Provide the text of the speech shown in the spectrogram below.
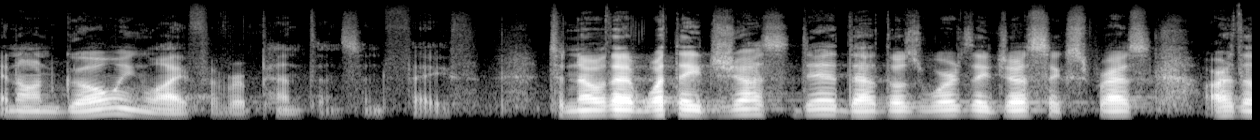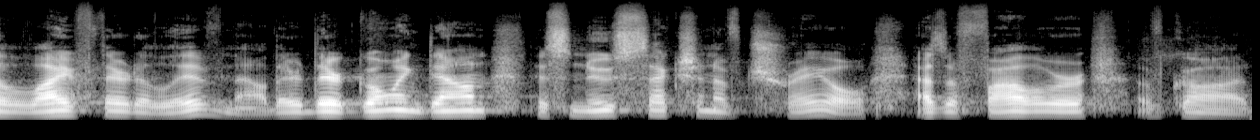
an ongoing life of repentance and faith. To know that what they just did, that those words they just expressed, are the life they're to live now. They're, they're going down this new section of trail as a follower of God.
